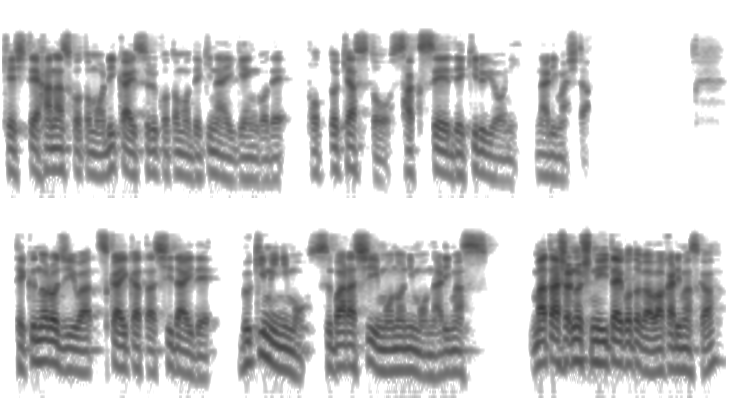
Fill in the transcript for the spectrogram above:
決して話すことも理解することもできない言語で、ポッドキャストを作成できるようになりました。 テクノロジーは使い方次第で不気味にも素晴らしいものにもなります。また、その人に言いたいことがわかりますか？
